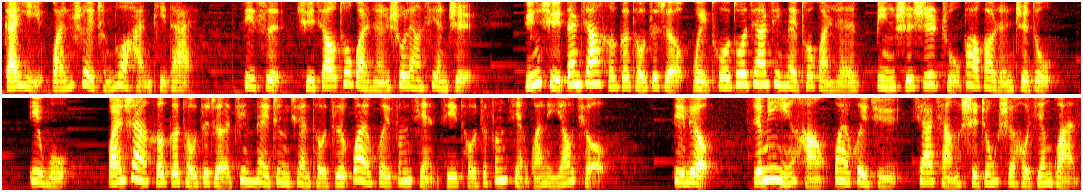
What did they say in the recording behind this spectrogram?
改以完税承诺函替代。第四，取消托管人数量限制，允许单家合格投资者委托多家境内托管人，并实施主报告人制度。第五，完善合格投资者境内证券投资外汇风险及投资风险管理要求。第六，人民银行、外汇局加强事中事后监管。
